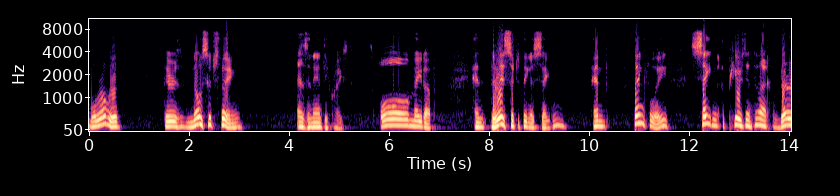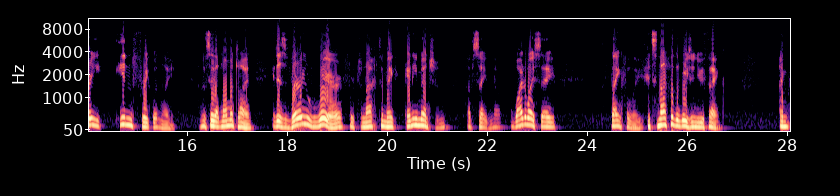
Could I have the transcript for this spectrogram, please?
Moreover, there is no such thing as an antichrist. All made up. And there is such a thing as Satan. And thankfully, Satan appears in Tanakh very infrequently. I'm going to say that one more time. It is very rare for Tanakh to make any mention of Satan. Now, why do I say thankfully? It's not for the reason you think. I'm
